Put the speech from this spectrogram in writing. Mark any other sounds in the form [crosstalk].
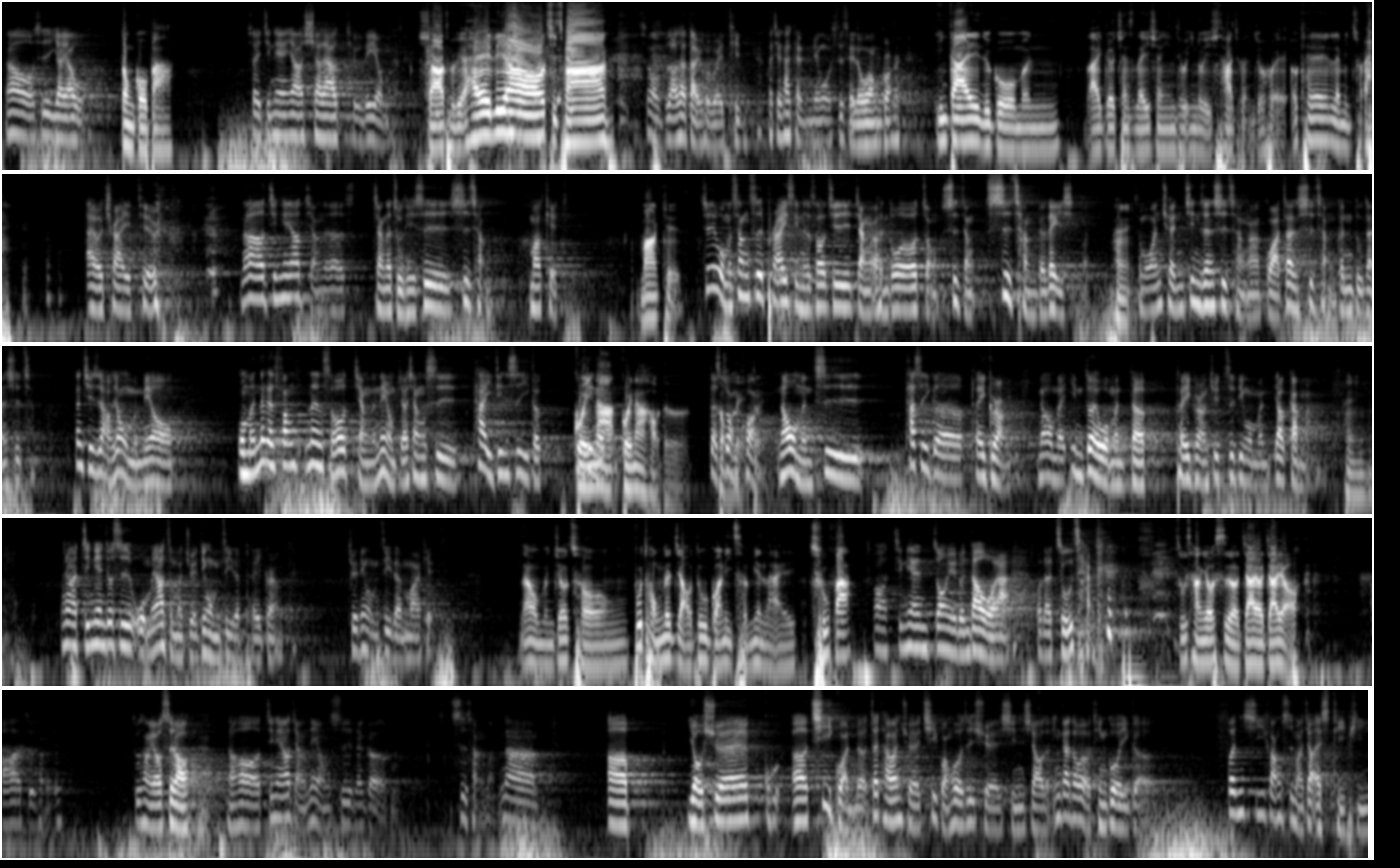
然后我是幺幺五，动勾吧。所以今天要 shout out to Leo 嘛。shout out to Leo，嘿，Leo，起床。虽然我不知道他到底会不会听，而且他可能连我是谁都忘光了。应该，如果我们来一个 translation into English，他就可能就会 OK，let me try。I will try it too。那今天要讲的讲的主题是市场 market。其实我们上次 pricing 的时候，其实讲了很多种市场市场的类型嘛。什么完全竞争市场啊，寡占市场跟独占市场。但其实好像我们没有，我们那个方那时候讲的内容比较像是，它已经是一个归纳归纳好的的状况。然后我们是，它是一个 playground，然后我们应对我们的 playground 去制定我们要干嘛。那今天就是我们要怎么决定我们自己的 playground，决定我们自己的 market。那我们就从不同的角度管理层面来出发。哦，今天终于轮到我啦，我的主场。[laughs] 主场优势哦，加油加油！[laughs] 啊，主场，主场优势喽。然后今天要讲的内容是那个市场嘛。那呃，有学呃气管的，在台湾学气管或者是学行销的，应该都有听过一个分析方式嘛，叫 STP。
